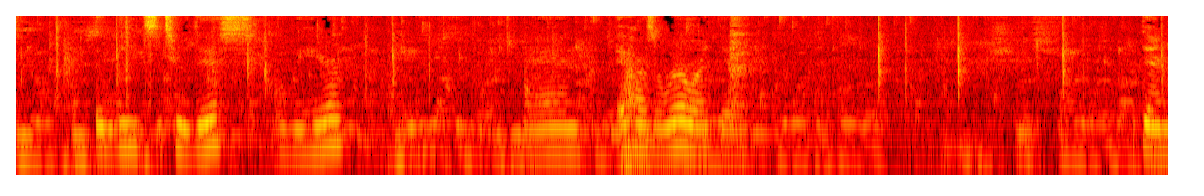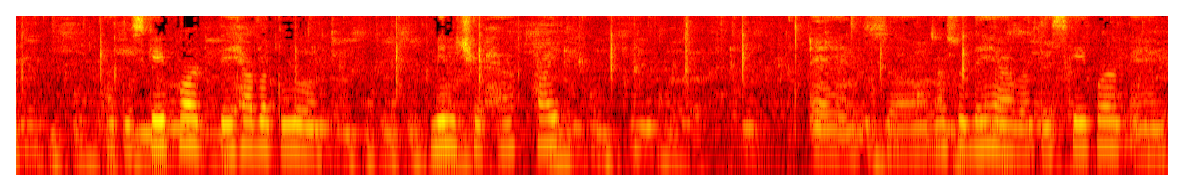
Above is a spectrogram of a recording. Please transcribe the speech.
it leads to this over here. And it has a rail right there. Then at the skate park, they have like a little miniature half pipe. And so that's what they have at the skate park. And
